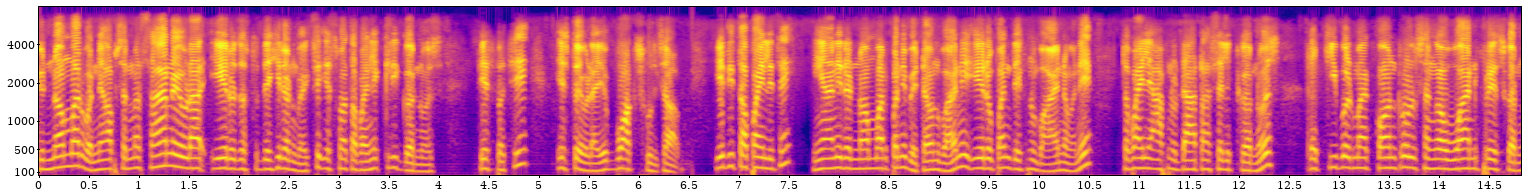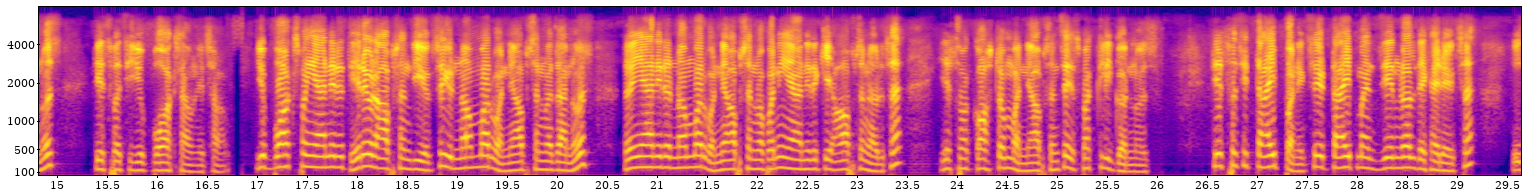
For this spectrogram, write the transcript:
यो नम्बर भन्ने अप्सनमा सानो एउटा एरो जस्तो देखिरहनु भएको छ यसमा तपाईँले क्लिक गर्नुहोस्। त्यसपछि यस्तो एउटा यो बक्स खुल्छ। यदि तपाईँले चाहिँ यहाँनिर नम्बर पनि भेटाउनु भयो भने एरो पनि देख्नु भएन भने तपाईँले आफ्नो डाटा सेलेक्ट गर्नुहोस् र किबोर्डमा कन्ट्रोलसँग वान प्रेस गर्नुहोस्। त्यसपछि यो बक्स आउनेछ। यो बक्समा यहाँनिर धेरैवटा अप्सन दिएको छ। यो नम्बर भन्ने अप्सनमा जानुहोस् र यहाँनिर नम्बर भन्ने अप्सनमा पनि यहाँनिर केही अप्सनहरू छ। यसमा कस्टम भन्ने अप्सन छ। यसमा क्लिक गर्नुहोस्। त्यसपछि टाइप भनेको चाहिँ यो टाइपमा जेनरल देखाइरहेको छ। यो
